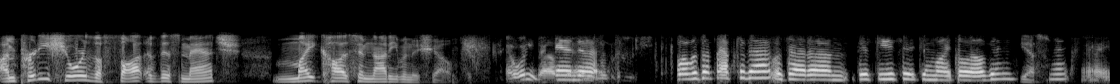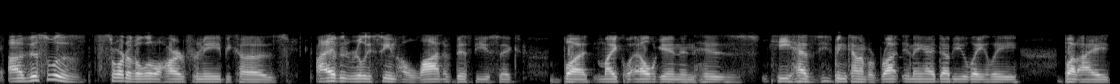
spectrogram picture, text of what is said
I'm pretty sure the thought of this match might cause him not even to show. I wouldn't doubt And, that. uh, What was up after that? Was that um Biff Busick and Michael Elgin Yes. next? All right. Uh, this was sort of a little hard for me because I haven't really seen a lot of Biff Busick, but Michael Elgin and his he has he's been kind of a rut in AIW lately. But I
